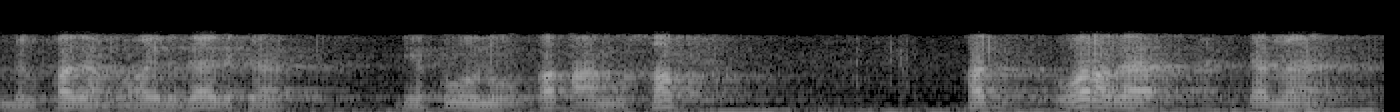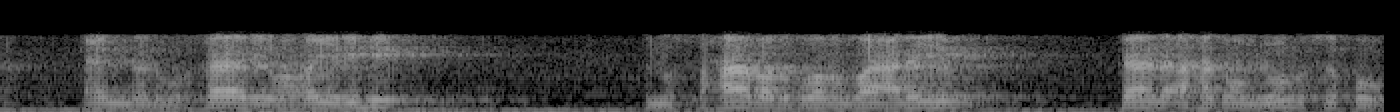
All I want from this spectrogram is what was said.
بالقدم وغير ذلك يكون قطعا للصف قد ورد كما عند البخاري وغيره أن الصحابة رضوان الله عليهم كان أحدهم يلصق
